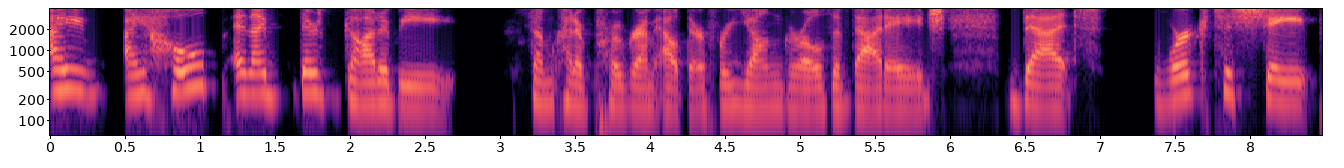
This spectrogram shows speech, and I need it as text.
i i hope and i there's got to be some kind of program out there for young girls of that age that work to shape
